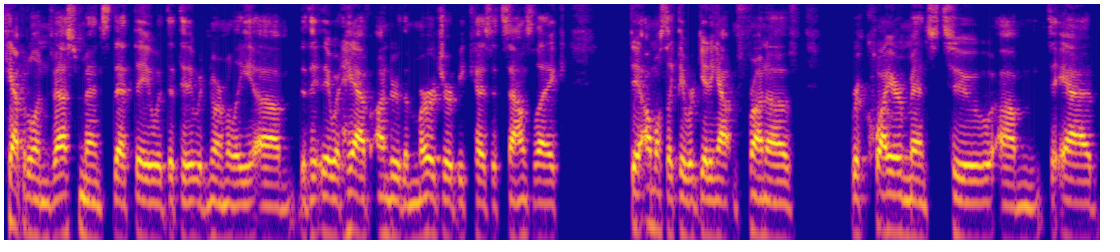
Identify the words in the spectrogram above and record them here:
capital investments that they would that they would normally um, that they, they would have under the merger, because it sounds like they almost like they were getting out in front of requirements to um, to add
